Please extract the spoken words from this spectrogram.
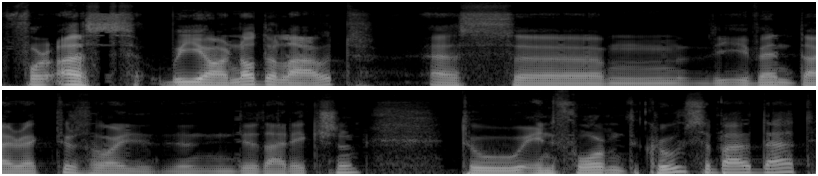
for us, we are not allowed as um, the event directors or in the direction to inform the crews about that.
